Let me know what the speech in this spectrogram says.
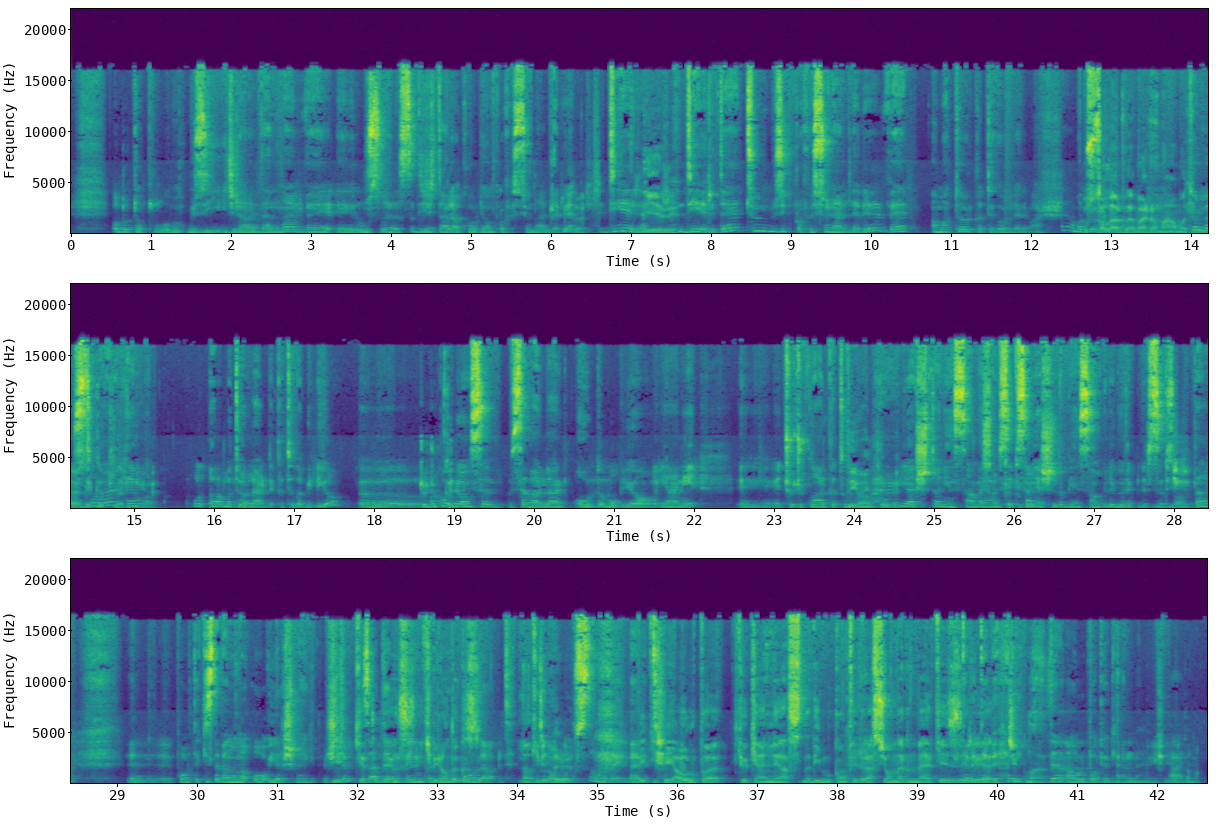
oda topluluğu müziği icra hmm. edenler ve e, uluslararası dijital akordeon profesyonelleri. Diğeri, diğeri, diğeri de tüm müzik profesyonelleri ve amatör kategorileri var. Amatör Ustalar da var ama amatörler de katılabiliyor. Hem amatörler de katılabiliyor. Ee, Çocuk akordeon sev, severler orada Hı-hı. oluyor. Yani e, çocuklar katılıyor. Her Tabii. yaştan insanlar. İnsan yani 80 katılıyor. yaşında bir insan bile görebilirsiniz Müthiş. orada. E, Portekiz'de ben ona o yarışmaya gitmiştim. İlk Zaten benim 2019'da. orada vardı. 2019'da evet. oradaydım. Evet. Peki şey Avrupa kökenli aslında değil mi bu konfederasyonların merkezleri tabii, tabii. çıkma? Her Avrupa kökenli. Şey, Aynen. Tamam.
